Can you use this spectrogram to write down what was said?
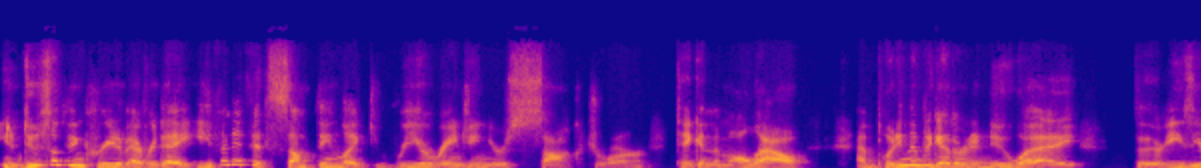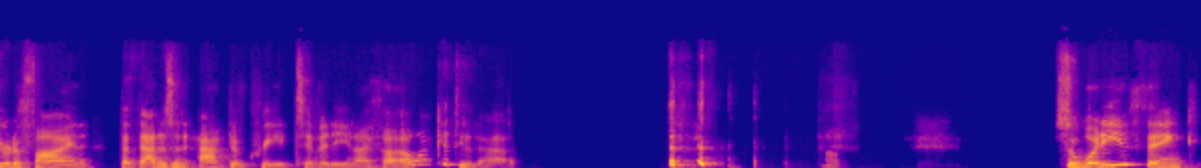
you know, do something creative every day, even if it's something like rearranging your sock drawer, taking them all out and putting them together in a new way so they're easier to find, that that is an act of creativity. And I thought, oh, I could do that. so, what do you think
